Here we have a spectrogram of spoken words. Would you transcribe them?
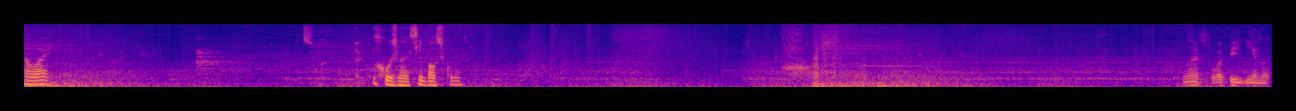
Давай. Хуй знает, съебался куда. Знаешь, лови инок.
